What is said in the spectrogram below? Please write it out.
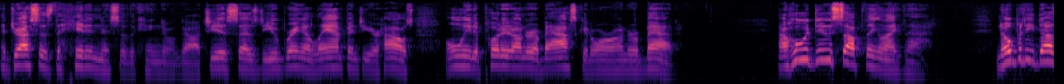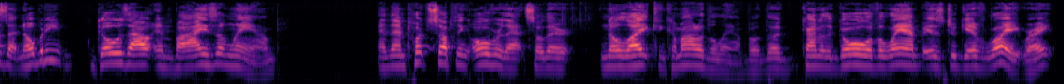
addresses the hiddenness of the kingdom of God. Jesus says, Do you bring a lamp into your house only to put it under a basket or under a bed? Now, who would do something like that? Nobody does that. Nobody goes out and buys a lamp and then puts something over that so there no light can come out of the lamp. But the kind of the goal of a lamp is to give light, right?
